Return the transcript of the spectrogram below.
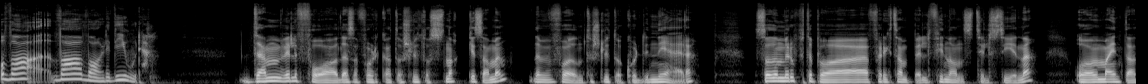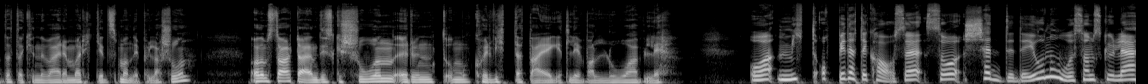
Og hva, hva var det de gjorde? De ville få disse folka til å slutte å snakke sammen, de ville få dem til å slutte å koordinere. Så de ropte på f.eks. Finanstilsynet, og mente at dette kunne være markedsmanipulasjon. Og de starta en diskusjon rundt om hvorvidt dette egentlig var lovlig. Og midt oppi dette kaoset så skjedde det jo noe som skulle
